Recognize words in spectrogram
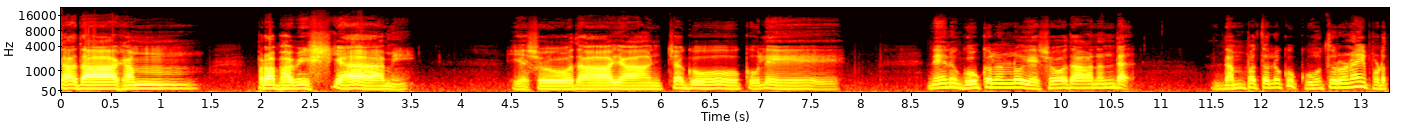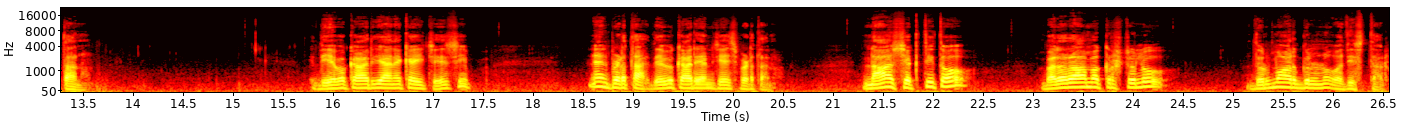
తదాహం ప్రభవిష్యామి. యశోదాయాంచ గోకులే. నేను గోకులంలో యశోదానంద దంపతులకు కూతురునై పుడతాను. దేవకార్యానికై చేసి నేను పెడతా దేవకార్యాన్ని చేసి పెడతాను. నా శక్తితో బలరామకృష్ణులు దుర్మార్గులను వధిస్తారు.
